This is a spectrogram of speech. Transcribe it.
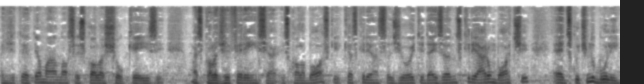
A gente tem até uma nossa escola showcase, uma escola de referência, Escola Bosque, que as crianças de 8 e 10 anos criaram um bot é, discutindo bullying.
